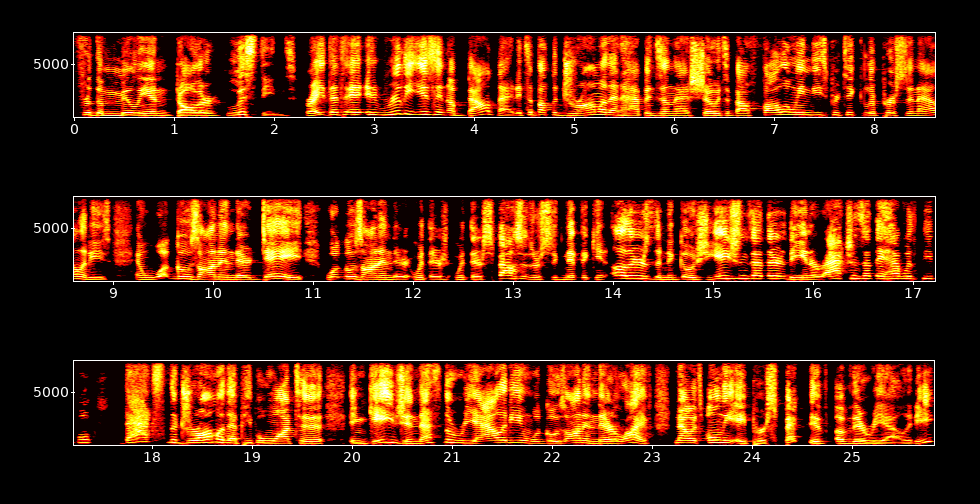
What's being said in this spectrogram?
for the million dollar listings, right? That's it really isn't about that. It's about the drama that happens on that show. It's about following these particular personalities and what goes on in their day, what goes on in their with their with their spouses or significant others, the negotiations that they're the interactions that they have with people. That's the drama that people want to engage in. That's the reality and what goes on in their life. Now it's only a perspective of their reality,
